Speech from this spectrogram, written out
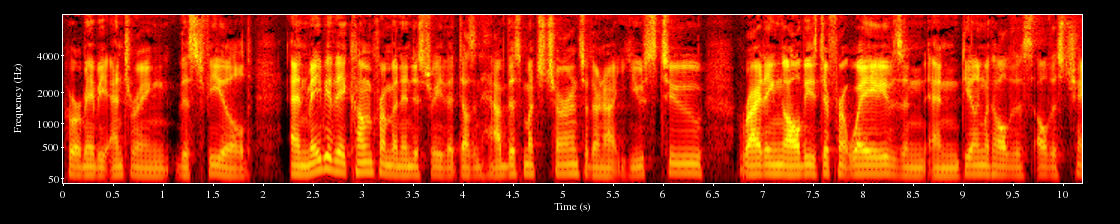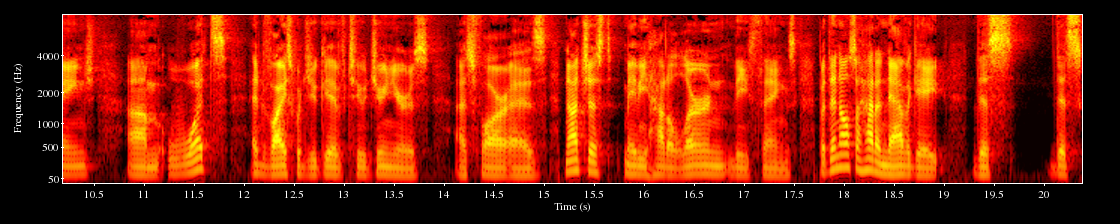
who are maybe entering this field and maybe they come from an industry that doesn't have this much churn so they're not used to riding all these different waves and and dealing with all this all this change um, what advice would you give to juniors as far as not just maybe how to learn these things but then also how to navigate this this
